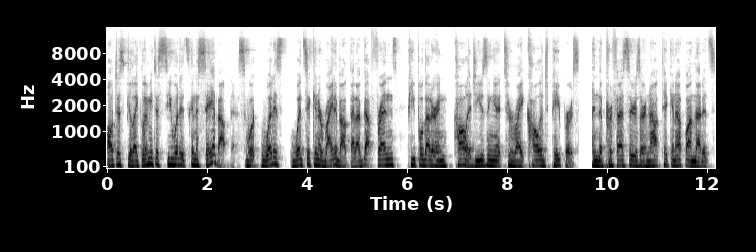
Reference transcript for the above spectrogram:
I'll just be like, let me just see what it's going to say about this. What what is what's it going to write about that? I've got friends, people that are in college using it to write college papers, and the professors are not picking up on that. It's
